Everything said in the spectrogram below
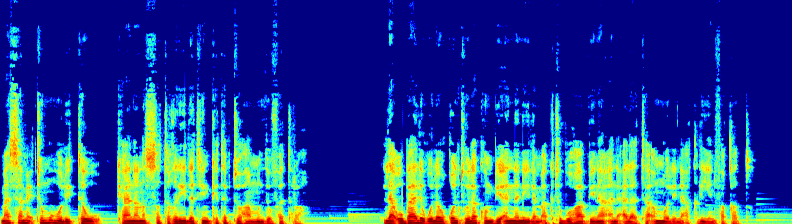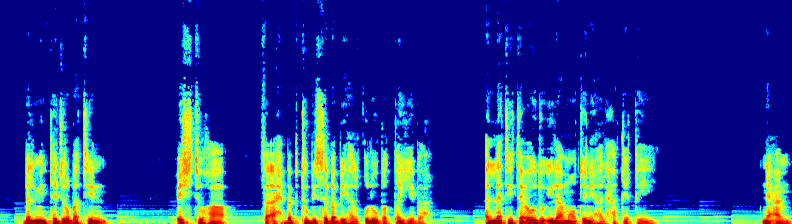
ما سمعتموه للتو كان نص تغريدة كتبتها منذ فترة. لا أبالغ لو قلت لكم بأنني لم أكتبها بناء على تأمل عقلي فقط بل من تجربة عشتها فأحببت بسببها القلوب الطيبة التي تعود إلى موطنها الحقيقي. نعم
